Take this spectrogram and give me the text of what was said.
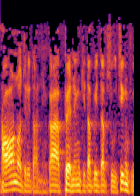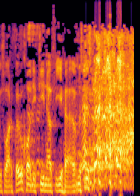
Ono ceritanya. Kabeh ning kitab-kitab suci ning swarga iku khalidina fiha.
